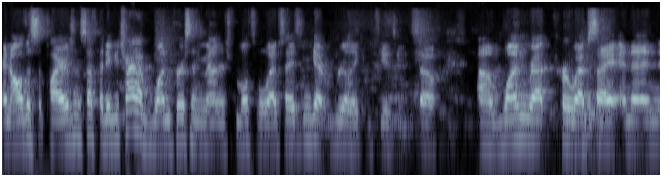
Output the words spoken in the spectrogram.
and all the suppliers and stuff that if you try to have one person manage multiple websites it can get really confusing. So um, one rep per website. And then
